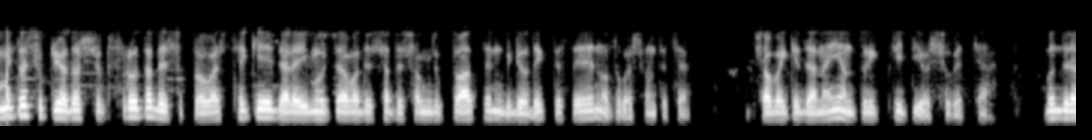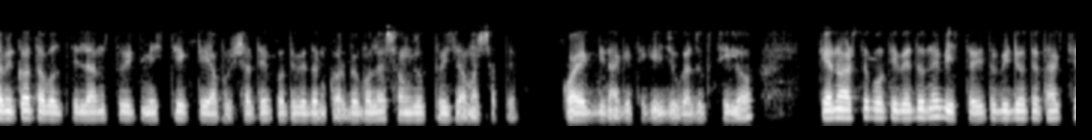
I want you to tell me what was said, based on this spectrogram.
সম্মানিত সুপ্রিয় দর্শক শ্রোতা দেশ প্রবাস থেকে যারা এই মুহূর্তে আমাদের সাথে সংযুক্ত আছেন, ভিডিও দেখতেছেন অথবা শুনতেছেন, সবাইকে জানাই আন্তরিক প্রীতি ও শুভেচ্ছা। বন্ধুরা, আমি কথা বলছিলাম সুইট মিষ্টি একটি আপুর সাথে, প্রতিবেদন করবে বলে সংযুক্ত হয়েছে আমার সাথে। কয়েকদিন আগে থেকেই যোগাযোগ ছিল। কেন আসছে প্রতিবেদনে বিস্তারিত ভিডিওতে থাকছে,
